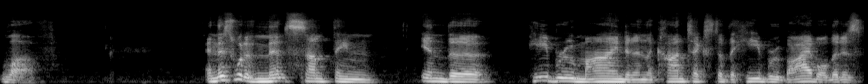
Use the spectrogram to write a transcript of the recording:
love. And this would have meant something in the Hebrew mind and in the context of the Hebrew Bible that is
